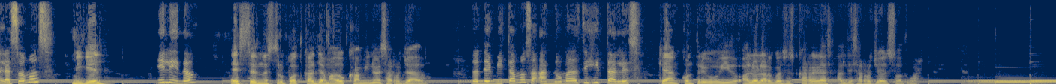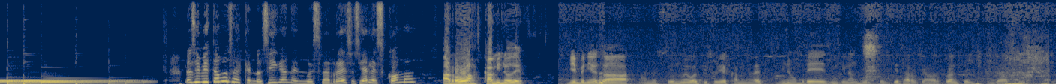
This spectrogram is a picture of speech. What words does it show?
Hola, somos Miguel, y Lina, este es nuestro podcast llamado Camino Desarrollado, donde invitamos a nómadas digitales que han contribuido a lo largo de sus carreras al desarrollo del software. Los invitamos a que nos sigan en nuestras redes sociales como Arroba Camino de. Bienvenidos a, a nuestro nuevo episodio de Camino Dev. Mi nombre es Miguel Ángel, soy desarrollador frontend.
